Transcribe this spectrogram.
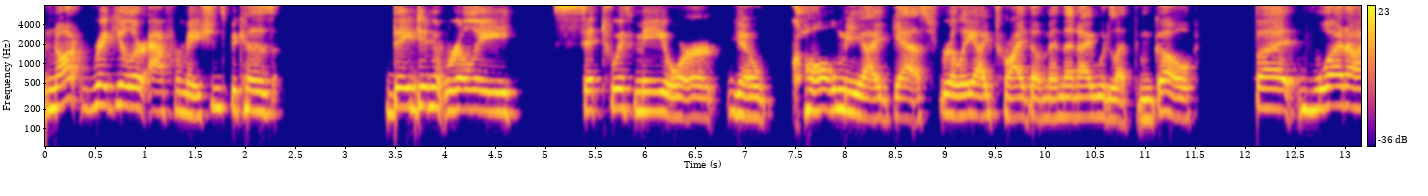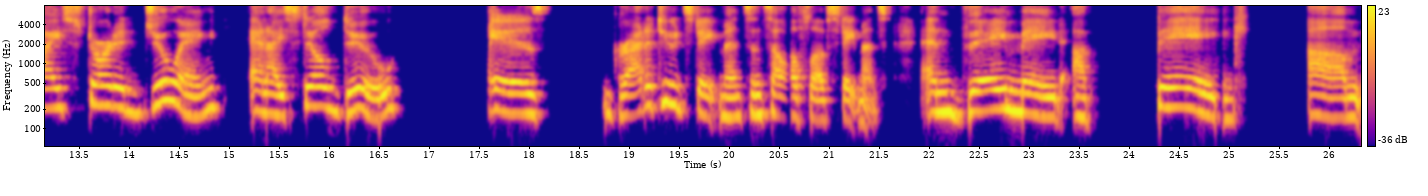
not regular affirmations because they didn't really sit with me or, you know, call me, I guess. Really, I tried them and then I would let them go. But what I started doing and I still do, is gratitude statements and self love statements. And they made a big um,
